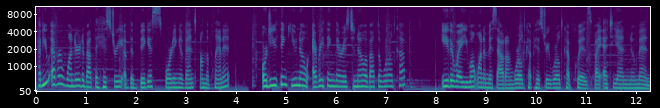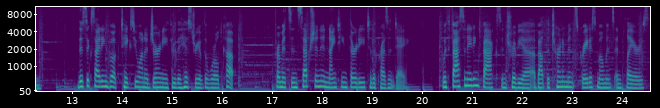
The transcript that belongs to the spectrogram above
Have you ever wondered about the history of the biggest sporting event on the planet? Or do you think you know everything there is to know about the World Cup? Either way, you won't want to miss out on World Cup History World Cup Quiz by Etienne Noumen. This exciting book takes you on a journey through the history of the World Cup, from its inception in 1930 to the present day. With fascinating facts and trivia about the tournament's greatest moments and players,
